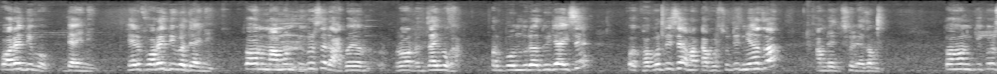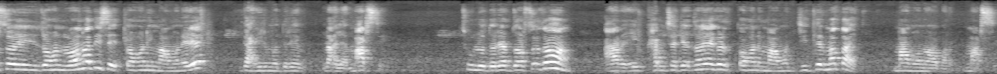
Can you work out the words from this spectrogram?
পরে দিব দেয়নি। এর পরে দিব দেয়নি। তখন মামুন কি করছে? রাগ যাইব গা। ওর বন্ধুরা দুইটা ওই খবর দিছে? আমার কাপড় ছুটি নিয়ে যা আমরা চলে যাব। তখন কি করছে? ওই যখন রওনা দিছে তখনই মামুনের গাড়ির মধ্যে লাইলা মারছে। চুলো ধরে ধরছে যখন আর এই খামসাটিয়া যখন তখন মামুন জিদ্দের মাথায় মামুনও আবার মারছে।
